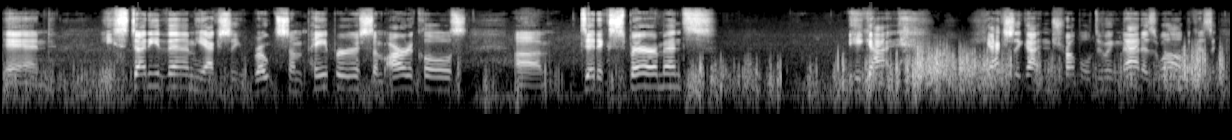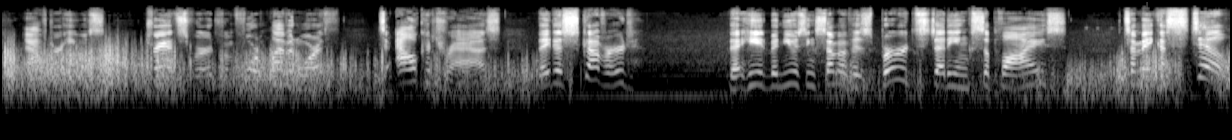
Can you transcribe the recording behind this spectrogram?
and he studied them. He actually wrote some papers, some articles, um, did experiments. He got he actually got in trouble doing that as well because after he was transferred from Fort Leavenworth to Alcatraz, they discovered that he had been using some of his bird studying supplies to make a still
